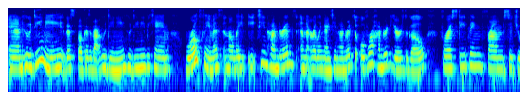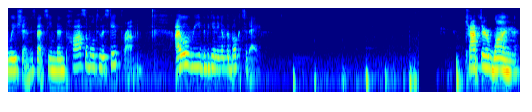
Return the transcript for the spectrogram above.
And Houdini, this book is about Houdini. Houdini became world famous in the late 1800s and the early 1900s, over 100 years ago, for escaping from situations that seemed impossible to escape from. I will read the beginning of the book today. Chapter 1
